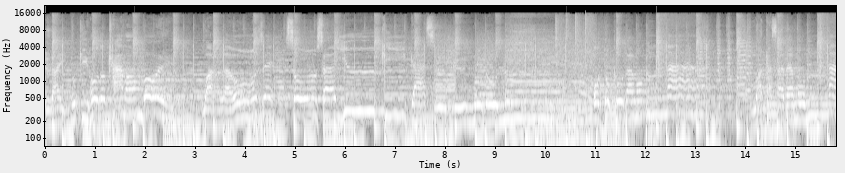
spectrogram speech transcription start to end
辛い時ほどカモンボーイ。笑おうぜ。そうさ勇気がすぐ戻る。男だもんな。若さだもんな。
